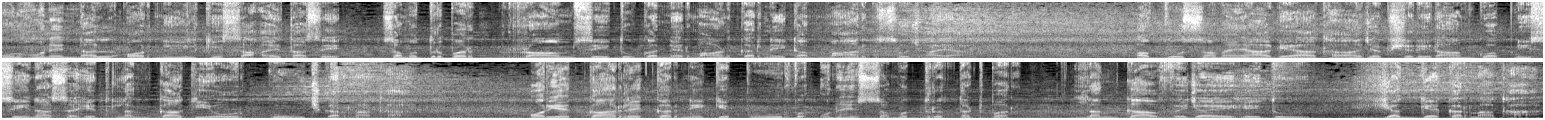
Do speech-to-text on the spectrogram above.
उन्होंने नल और नील की सहायता से समुद्र पर राम सेतु का निर्माण करने का मार्ग सुझाया। अब वो समय आ गया था जब श्री राम को अपनी सेना सहित लंका की ओर कूच करना था और यह कार्य करने के पूर्व उन्हें समुद्र तट पर लंका विजय हेतु यज्ञ करना था,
